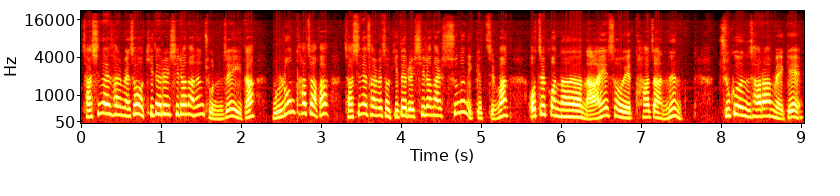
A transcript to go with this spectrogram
자신의 삶에서 기대를 실현하는 존재이다. 물론 타자가 자신의 삶에서 기대를 실현할 수는 있겠지만 어쨌거나 나에서의 타자는 죽은 사람에게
